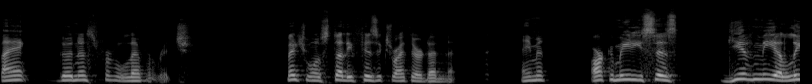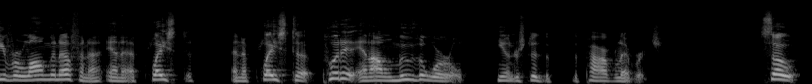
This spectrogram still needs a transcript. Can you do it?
Thank goodness for leverage. Makes you want to study physics right there, doesn't it? Amen. Archimedes says, Give me a lever long enough and a, and a place to, and a place to put it, and I will move the world. He understood the, the power of leverage. So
